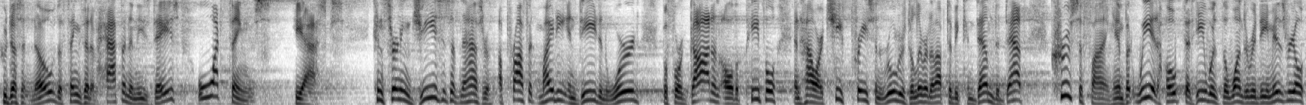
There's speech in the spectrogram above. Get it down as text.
who doesn't know the things that have happened in these days? What things? He asks concerning Jesus of Nazareth, a prophet mighty in deed and word before God and all the people, and how our chief priests and rulers delivered him up to be condemned to death, crucifying him. But we had hoped that he was the one to redeem Israel.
